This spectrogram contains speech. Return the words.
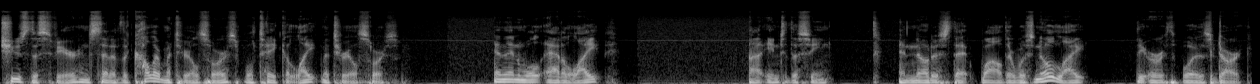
choose the sphere. Instead of the color material source, we'll take a light material source. And then we'll add a light uh, into the scene. And notice that while there was no light, the earth was dark.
